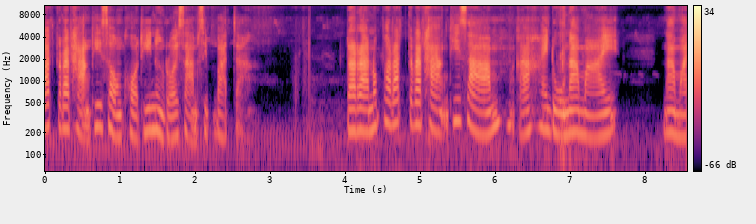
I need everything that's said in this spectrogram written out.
รัตน์กระถางที่สองขอที่หนึ่งร้อยสามสิบบาทจ้ะดารานพรัตน์กระถางที่สามนะคะให้ดูหน้าไม้ หน้าไม้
